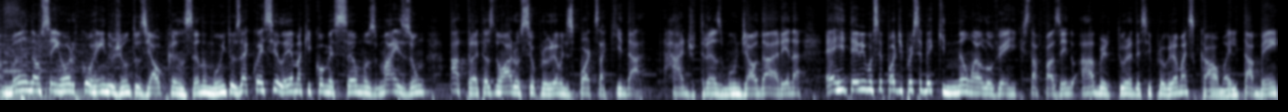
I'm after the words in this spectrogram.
Amando ao Senhor, correndo juntos e alcançando muitos. É com esse lema que começamos mais um Atletas no Ar, o seu programa de esportes aqui da Rádio Transmundial da Arena RTM. Você pode perceber que não é o Lovio Henrique que está fazendo a abertura desse programa, mas calma, ele tá bem,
